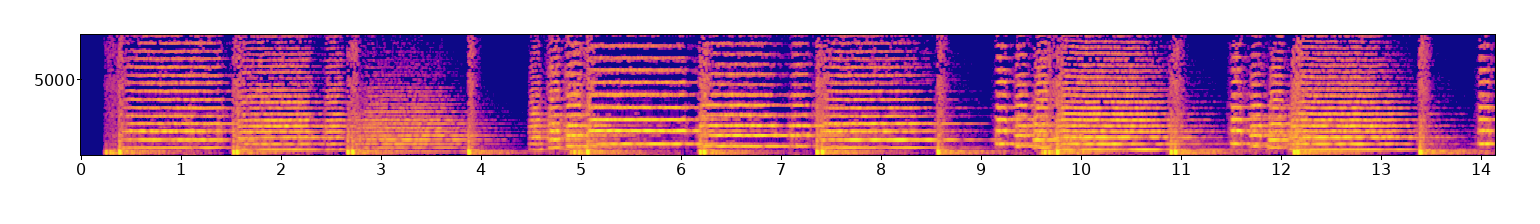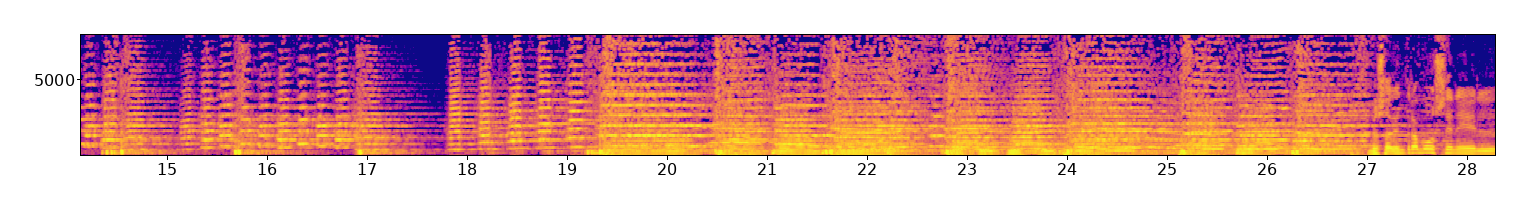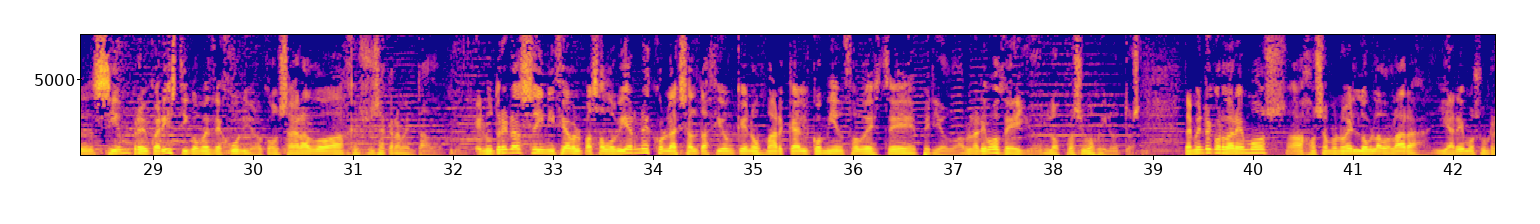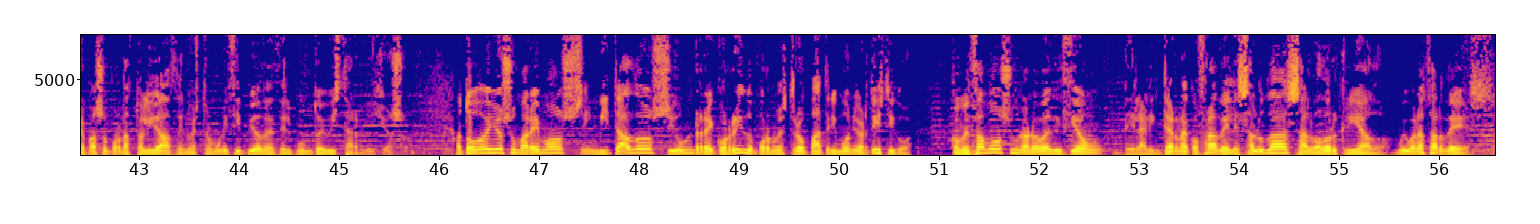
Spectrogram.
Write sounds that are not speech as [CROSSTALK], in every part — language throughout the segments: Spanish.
Nos adentramos en el siempre eucarístico mes de junio, consagrado a Jesús sacramentado. En Utrera se iniciaba el pasado viernes con la exaltación que nos marca el comienzo de este periodo. Hablaremos de ello en los próximos minutos. También recordaremos a José Manuel Doblado Lara y haremos un repaso por la actualidad de nuestro municipio desde el punto de vista religioso. A todo ello sumaremos invitados y un recorrido por nuestro patrimonio artístico. Comenzamos una nueva edición de La Linterna Cofrade. Les saluda Salvador Criado. Muy buenas tardes.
